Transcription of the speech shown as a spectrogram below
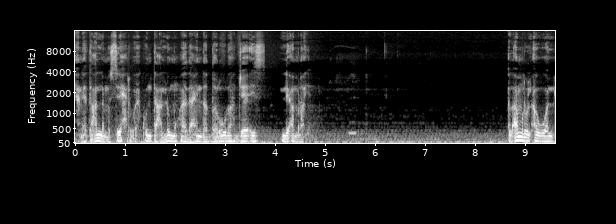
يعني يتعلم السحر ويكون تعلمه هذا عند الضرورة جائز لأمرين. الأمر الأول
